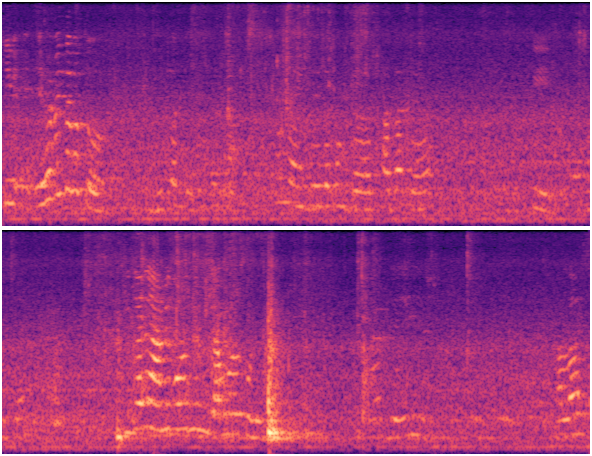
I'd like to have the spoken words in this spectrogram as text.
কি এভাবেই দেবো তো? কি? ঠিক আছে আমি কোনোদিন যাব করি ভালো আছে?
